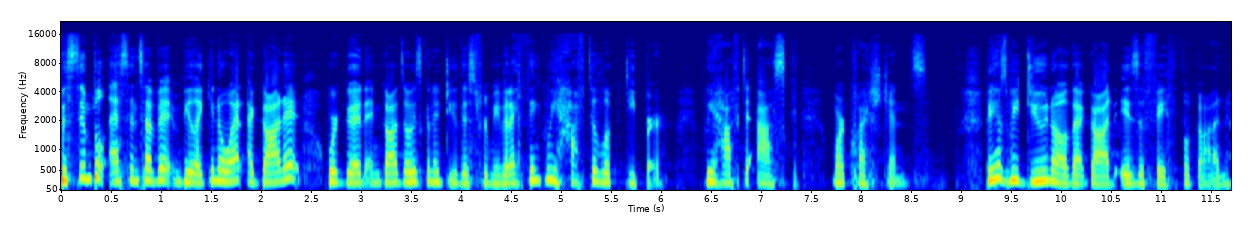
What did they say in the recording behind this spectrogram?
the simple essence of it and be like, you know what, I got it, we're good, and God's always going to do this for me. But I think we have to look deeper. We have to ask more questions. Because we do know that God is a faithful God.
